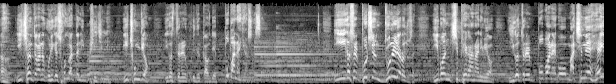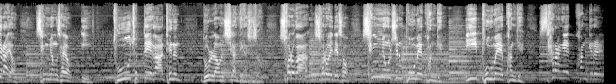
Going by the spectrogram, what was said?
어, 2천 동안은 우리에게 속여왔던 이 비진리 이 존경 이것들을 우리들 가운데 뽑아내게 하소서 이것을 볼 수 있는 눈을 열어주세요. 이번 집회가 하나님이요 이것들을 뽑아내고 마침내 해결하여 생명사역 이 두 촛대가 되는 놀라운 시간 되게 하소서. 서로가 서로에 대해서 생명을 주는 복음의 관계, 이 복음의 관계, 사랑의 관계를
